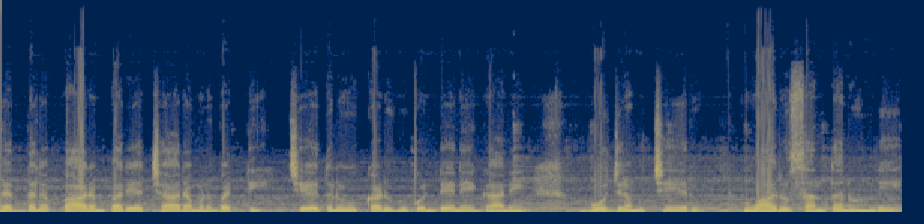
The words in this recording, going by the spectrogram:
పెద్దల పారంపర్యచారమును బట్టి చేతులు కడుగుకుంటేనే గాని భోజనము చేయరు. వారు సంత నుండి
